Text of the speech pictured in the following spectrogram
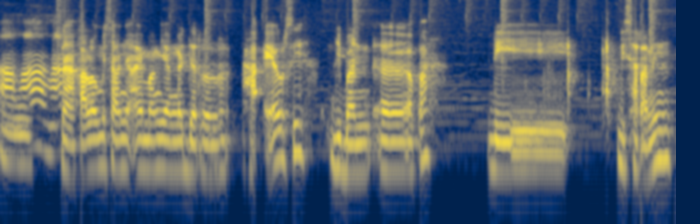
Aha, aha. Nah, kalau misalnya emang yang ngejar HR sih diban eh, apa di disaranin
